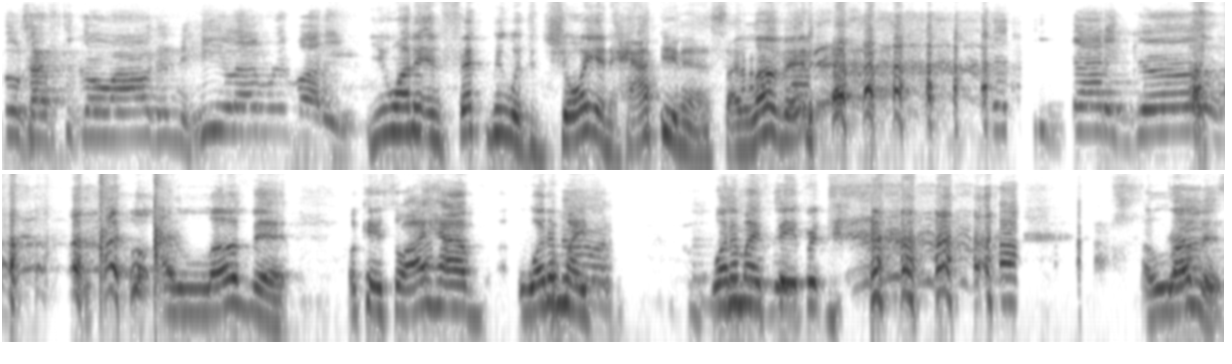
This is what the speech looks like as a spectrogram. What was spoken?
crystals have to go out and heal everybody. You want to infect me with joy and happiness. I love it. You got it, girl. I love it. Okay, so I have one of my one of my favorite. I love it.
